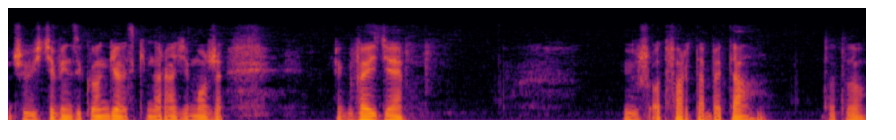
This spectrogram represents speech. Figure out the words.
Oczywiście w języku angielskim na razie może jak wejdzie już otwarta beta, to to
